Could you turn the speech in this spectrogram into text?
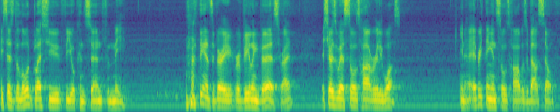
He says, The Lord bless you for your concern for me. I think that's a very revealing verse, right? It shows where Saul's heart really was. You know, everything in Saul's heart was about self.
